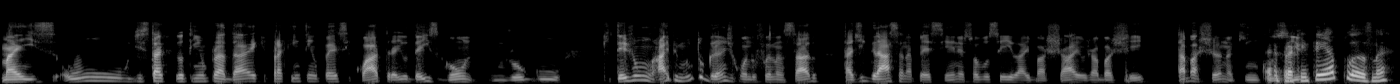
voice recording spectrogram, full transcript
mas o destaque que eu tenho para dar é que para quem tem o PS4, aí o Days Gone, um jogo que teve um hype muito grande quando foi lançado, tá de graça na PSN, é só você ir lá e baixar, eu já baixei, tá baixando aqui inclusive. É para quem tem a Plus, né?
